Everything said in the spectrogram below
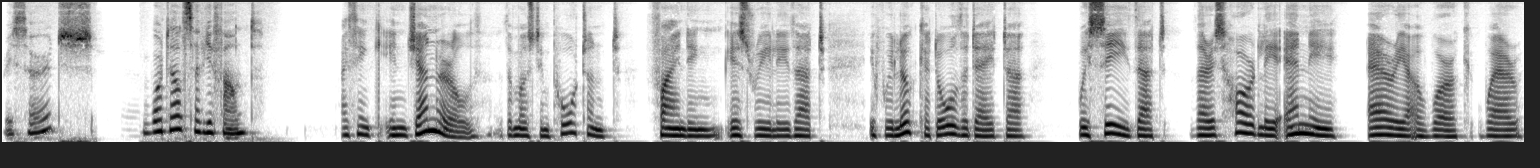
research. What else have you found? I think in general, the most important finding is really that if we look at all the data, we see that there is hardly any area of work where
